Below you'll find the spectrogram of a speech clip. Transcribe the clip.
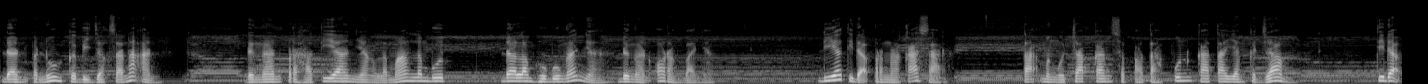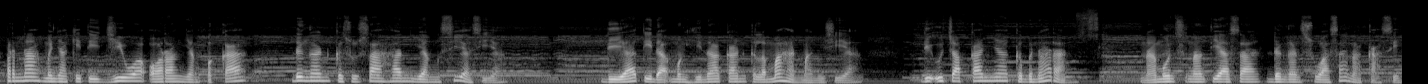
dan penuh kebijaksanaan dengan perhatian yang lemah lembut dalam hubungannya dengan orang banyak. Dia tidak pernah kasar tak mengucapkan sepatah pun kata yang kejam, tidak pernah menyakiti jiwa orang yang peka dengan kesusahan yang sia-sia. Dia tidak menghinakan kelemahan manusia, diucapkannya kebenaran, namun senantiasa dengan suasana kasih.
